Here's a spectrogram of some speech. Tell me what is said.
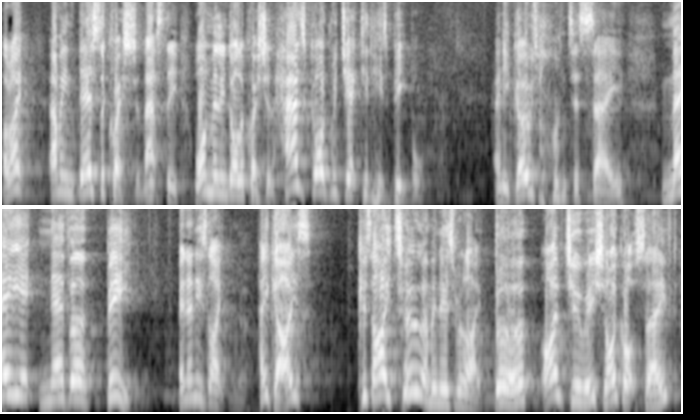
All right? I mean, there's the question. That's the $1 million question. Has God rejected his people? And he goes on to say, May it never be. And then he's like, Hey guys, because I too am an Israelite. Duh, I'm Jewish, I got saved.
